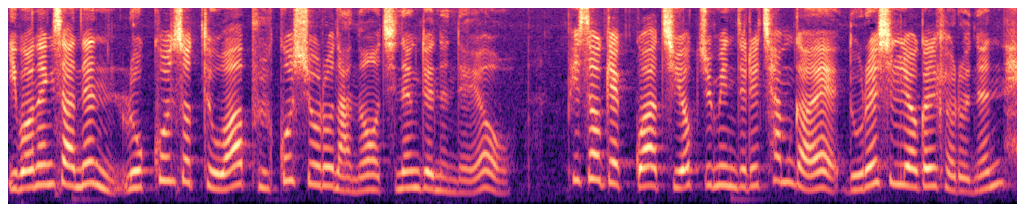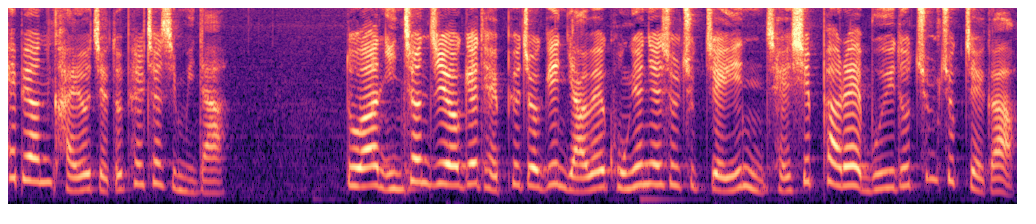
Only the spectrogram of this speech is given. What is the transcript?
이번 행사는 록 콘서트와 불꽃쇼로 나눠 진행되는데요. 피서객과 지역 주민들이 참가해 노래 실력을 겨루는 해변 가요제도 펼쳐집니다. 또한 인천 지역의 대표적인 야외 공연예술 축제인 제18회 무의도 춤축제가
